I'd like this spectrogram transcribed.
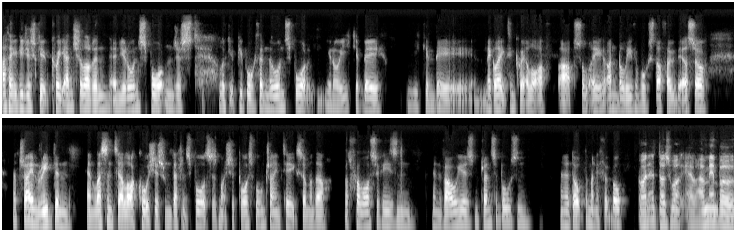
I think if you just get quite insular in, in your own sport and just look at people within their own sport, you know, you can be you can be neglecting quite a lot of absolutely unbelievable stuff out there. So I try and read and, and listen to a lot of coaches from different sports as much as possible and try and take some of their, their philosophies and, and values and principles and, and adopt them into football. Oh, that does work. I remember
